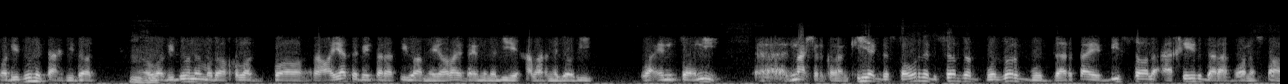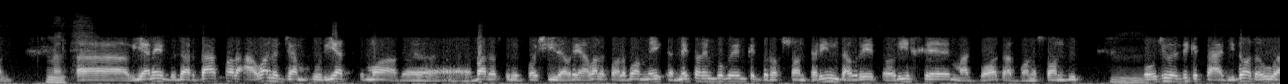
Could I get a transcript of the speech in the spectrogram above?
و بدون تهدیدات و بدون مداخلات با رعایت بیطرفی و معیارهای بین‌المللی خبرنگاری و انسانی نشر کنند که یک دستاورد بسیار بزرگ بود در طی 20 سال اخیر در افغانستان. بله. یعنی در ده سال اول جمهوریت ما بعد از فروپاشی دوره اول طالبان می‌تونیم بگوییم که درخشانترین دوره تاریخ مطبوعات افغانستان بود. با وجود از اینکه تعدیدات او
